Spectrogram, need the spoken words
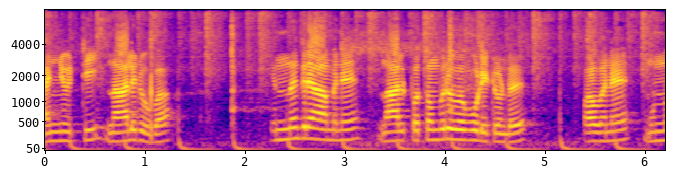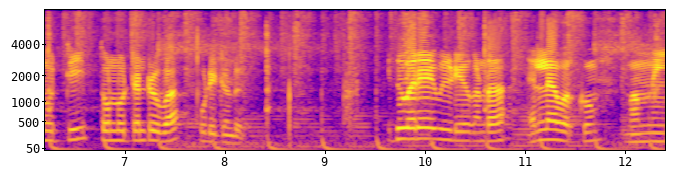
അഞ്ഞൂറ്റി നാല് രൂപ. ഇന്ന് ഗ്രാമിന് നാൽപ്പത്തൊമ്പത് രൂപ കൂടിയിട്ടുണ്ട്. പവന് മുന്നൂറ്റി തൊണ്ണൂറ്റിരണ്ട് രൂപ കൂടിയിട്ടുണ്ട്. ഇതുവരെ വീഡിയോ കണ്ട എല്ലാവർക്കും നന്ദി.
